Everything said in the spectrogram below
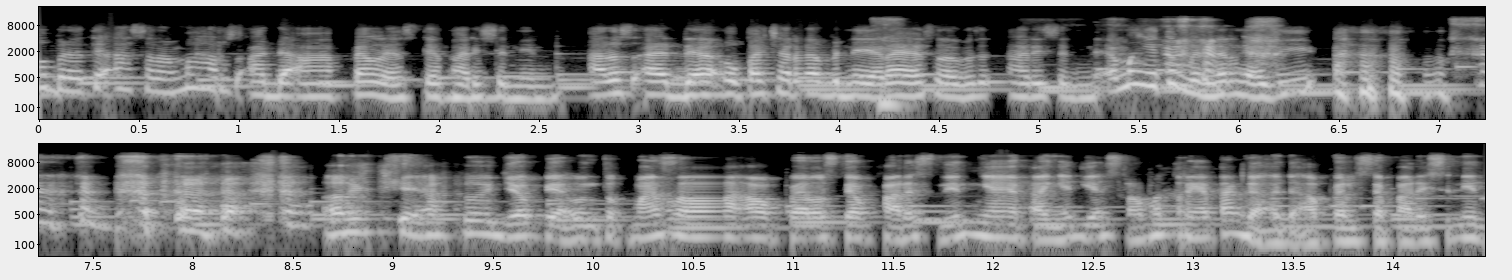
oh berarti asrama harus ada apel ya setiap hari Senin. Harus ada upacara bendera ya selama hari Senin. Emang itu bener nggak sih? Oke, aku jawab ya untuk masalah apel setiap hari Senin nyatanya di asrama ternyata nggak ada apel setiap hari Senin.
